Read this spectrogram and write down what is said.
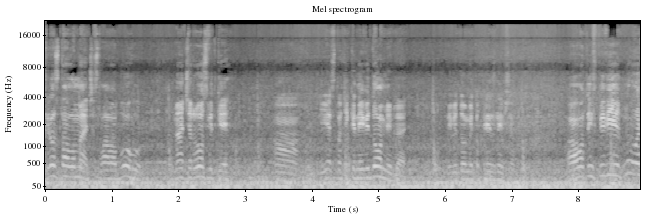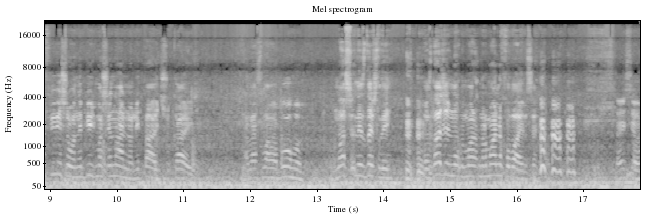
крил стало менше, слава Богу. Менше розвідки. А, є то тільки невідомі, блядь. Невідомі то хрін з ним ще. А от FPV, ну FPV що вони б'ють машинально, літають, шукають. Але слава Богу, нас ще не знайшли. Бо значить нормально ховаємося. Та й все.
